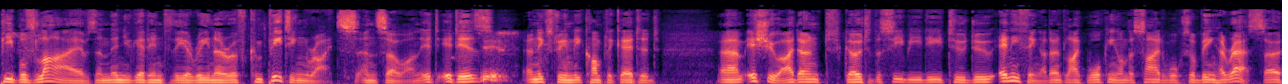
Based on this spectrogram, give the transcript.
people's lives, and then you get into the arena of competing rights and so on. It it is Yes. an extremely complicated um, issue. I don't go to the CBD to do anything. I don't like walking on the sidewalks or being harassed. So,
